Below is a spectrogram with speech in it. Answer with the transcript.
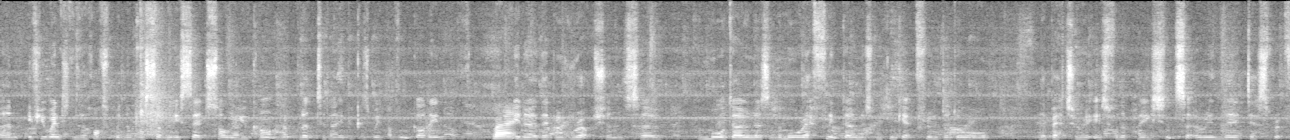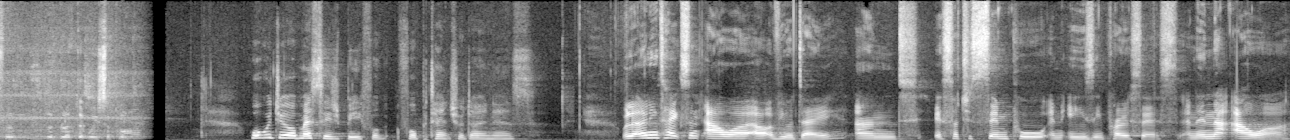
And if you went into the hospital and we suddenly said, sorry, you can't have blood today because we haven't got enough, Right. you know, there'd be ruptions. So the more donors and the more ethnic donors we can get through the door, the better it is for the patients that are in there desperate for the blood that we supply. What would your message be for, for potential donors? Well, it only takes an hour out of your day, and it's such a simple and easy process. And in that hour,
